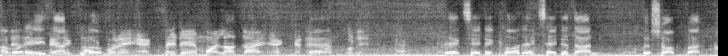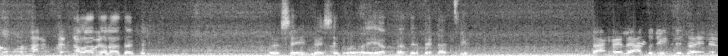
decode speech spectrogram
আবার এই এক ধানগুলো এক সাইডে ময়লা যায় এক সাইডে হ্যাঁ। ধান করে এক সাইডে খড় এক সাইডে ধান তো সব আলাদা আলাদা করে। তো সেই মেশিনগুলোই আপনাদের দেখাচ্ছি। টাঙ্গাইলে আধুনিক ডিজাইনের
